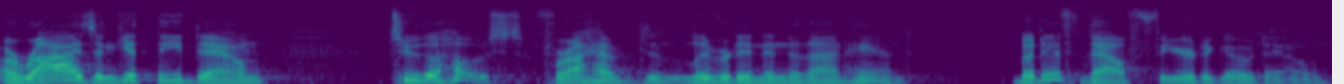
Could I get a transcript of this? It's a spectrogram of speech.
Arise and get thee down to the host, for I have delivered it into thine hand. But if thou fear to go down,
